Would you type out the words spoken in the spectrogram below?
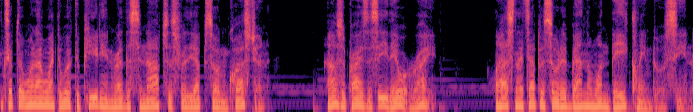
Except that when I went to Wikipedia and read the synopsis for the episode in question, I was surprised to see they were right. Last night's episode had been the one they claimed to have seen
